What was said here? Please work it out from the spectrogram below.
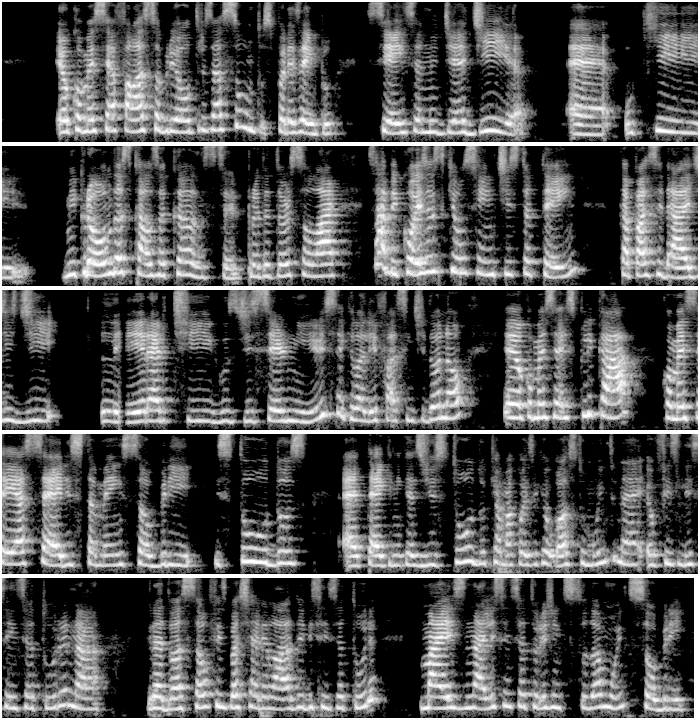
eu comecei a falar sobre outros assuntos, por exemplo, ciência no dia a dia, é, o que microondas causa câncer, protetor solar, sabe, coisas que um cientista tem capacidade de ler artigos, discernir se aquilo ali faz sentido ou não. E aí eu comecei a explicar Comecei as séries também sobre estudos, é, técnicas de estudo, que é uma coisa que eu gosto muito, né? Eu fiz licenciatura na graduação, fiz bacharelado e licenciatura, mas na licenciatura a gente estuda muito sobre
